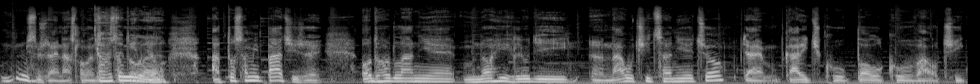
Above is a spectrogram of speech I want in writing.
Myslím, že aj na Slovensku To sa to udialo. A to sa mi páči, že odhodlanie mnohých ľudí e, naučiť sa niečo, ja neviem, karičku, polku, valčík,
